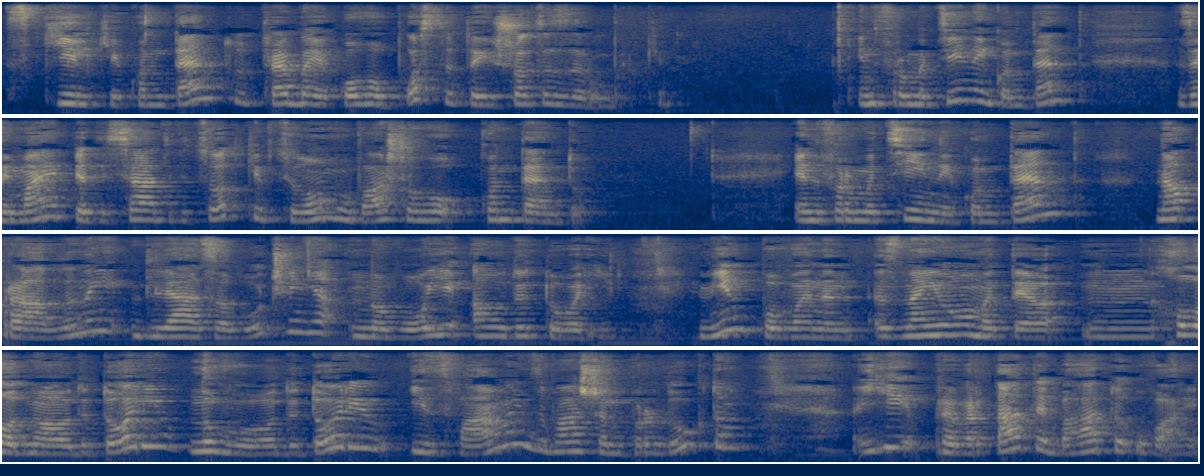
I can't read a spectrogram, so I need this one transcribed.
скільки контенту треба якого постити і що це за рубрики. Інформаційний контент займає 50% в цілому вашого контенту. Інформаційний контент направлений для залучення нової аудиторії. Він повинен знайомити холодну аудиторію, нову аудиторію із вами, з вашим продуктом і привертати багато уваги.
